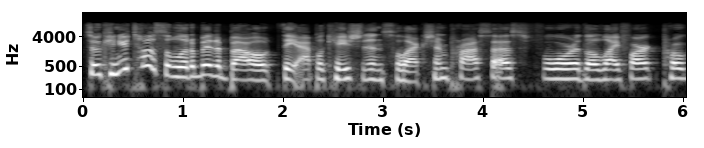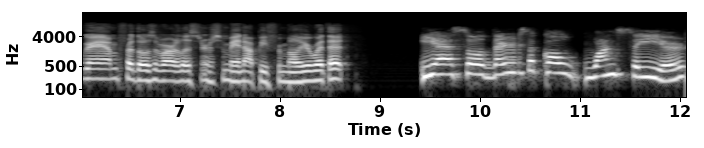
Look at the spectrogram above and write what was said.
So, can you tell us a little bit about the application and selection process for the LifeArc program for those of our listeners who may not be familiar with it? Yeah, so there's a call once a year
